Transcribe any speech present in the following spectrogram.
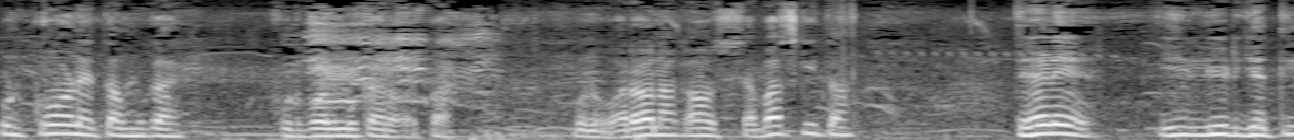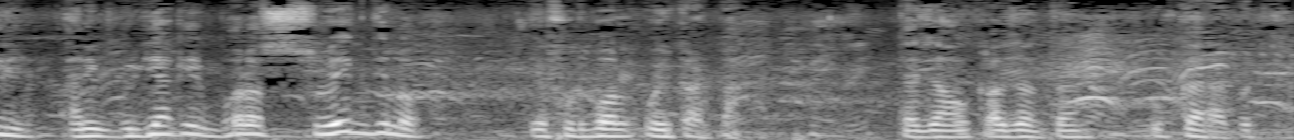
पूण कोण येता मुखार फुटबॉल मुखार व्हरपाक पूण वरानाक हांव शबासकी तेणें ही लीड घेतली आनी भुरग्यांक एक बरो सुवेग दिलो हे फुटबॉल वयर काडपाक ताजे हांव काळजांतल्यान उपकार करता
